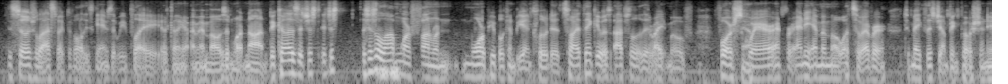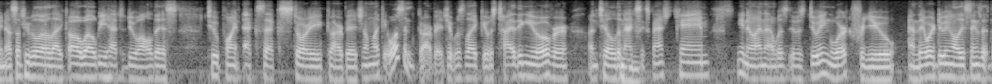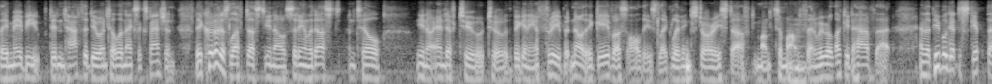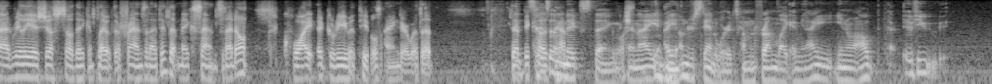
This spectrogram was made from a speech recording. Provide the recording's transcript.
the social aspect of all these games that we play, like, MMOs and whatnot, because it just it just it's just a lot more fun when more people can be included. So I think it was absolutely the right move for Square and for any MMO whatsoever to make this jumping potion. You know, some people are like, oh well, we had to do all this 2.xx story garbage, and I'm like, it wasn't garbage. It was like it was tithing you over until the next mm-hmm. expansion came. You know, and I was it was doing work for you, and they were doing all these things that they maybe didn't have to do until the next expansion. They could have just left us, you know, sitting in the dust until you know end of two to the beginning of three but no they gave us all these like living story stuff month to month and we were lucky to have that. And that people get to skip that really is just so they can play with their friends and i think that makes sense and i don't quite agree with people's anger with it. That it's, because it's a mixed thing, and I, I understand where it's coming from. Like, I mean, I you know, I'll if you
